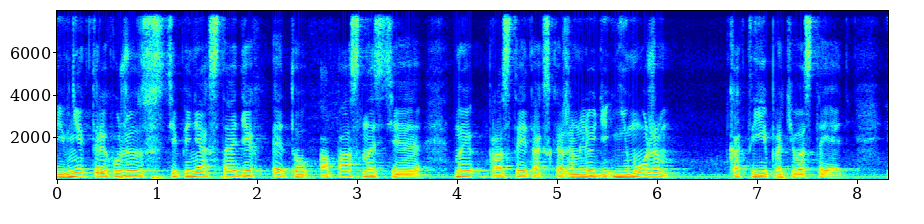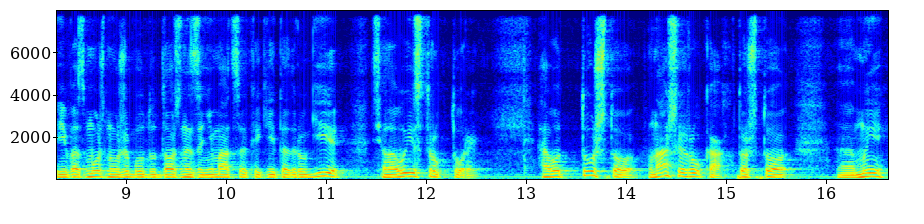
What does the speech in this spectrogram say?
И в некоторых уже степенях, стадиях эту опасность э, мы, простые, так скажем, люди, не можем как-то ей противостоять. И, возможно, уже будут должны заниматься какие-то другие силовые структуры. А вот то, что в наших руках, то, что э, мы,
